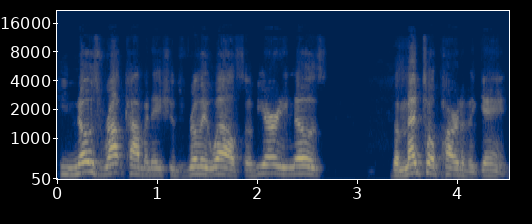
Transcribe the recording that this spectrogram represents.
he knows route combinations really well, so he already knows the mental part of the game.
